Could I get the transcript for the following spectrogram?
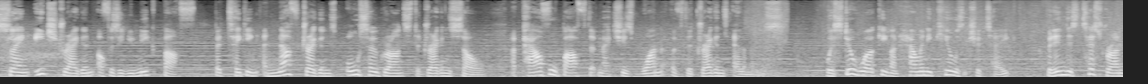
slaying each dragon offers a unique buff, but taking enough dragons also grants the Dragon's Soul, a powerful buff that matches one of the dragon's elements. We're still working on how many kills it should take, but in this test run,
